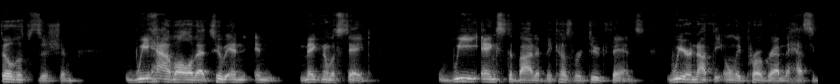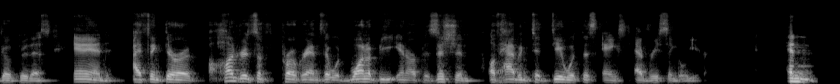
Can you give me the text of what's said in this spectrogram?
fill this position? We have all of that too. And, and make no mistake, we angst about it because we're Duke fans. We are not the only program that has to go through this. And I think there are hundreds of programs that would want to be in our position of having to deal with this angst every single year. And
